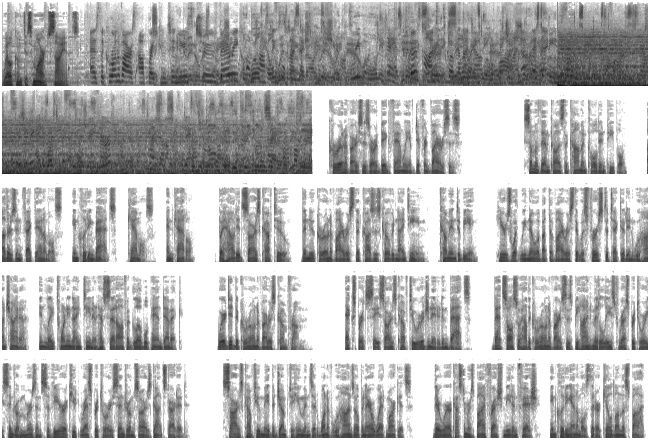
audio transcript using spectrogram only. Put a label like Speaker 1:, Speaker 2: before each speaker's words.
Speaker 1: Welcome to Smart Science.
Speaker 2: As the coronavirus outbreak continues, two very contrasting
Speaker 3: Organization has issued a grim warning as
Speaker 2: For the first time since COVID-19
Speaker 3: spreads
Speaker 2: in
Speaker 3: worldwide.
Speaker 2: China, there have been no outbreaks of virus. It's the worst affected country in Europe and the highest number of deaths from the disease in a single day.
Speaker 4: Coronaviruses are a big family of different viruses. Some of them cause the common cold in people. Others infect animals, including bats, camels, and cattle. But how did SARS-CoV-2, the new coronavirus that causes COVID-19, come into being? Here's what we know about the virus that was first detected in Wuhan, China, in late 2019 and has set off a global pandemic. Where did the coronavirus come from? Experts say SARS-CoV-2 originated in bats. That's also how the coronavirus is behind Middle East Respiratory Syndrome MERS and Severe Acute Respiratory Syndrome SARS got started. SARS-CoV-2 made the jump to humans at one of Wuhan's open-air wet markets. There where customers buy fresh meat and fish, including animals that are killed on the spot.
